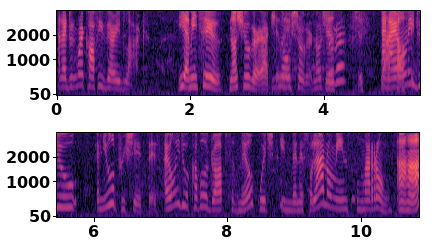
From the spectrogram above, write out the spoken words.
and I drink my coffee very black. Yeah, me too. No sugar, actually. No sugar, no Just- sugar. Just and black I only do, and you'll appreciate this, I only do a couple of drops of milk, which in Venezolano means un marrón. Ajá.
